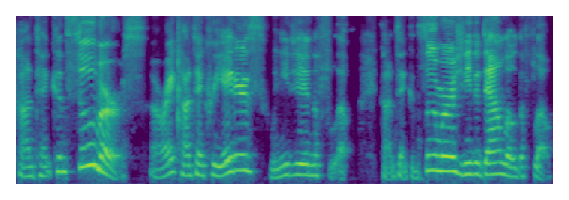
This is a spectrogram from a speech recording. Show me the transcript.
content consumers. All right, content creators, we need you in the flow. Content consumers, you need to download the flow.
